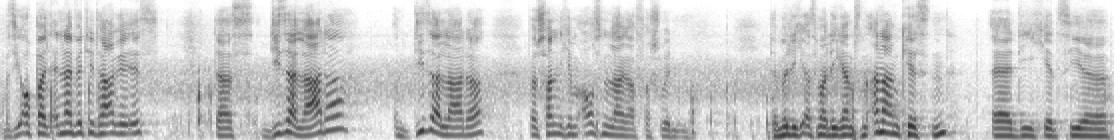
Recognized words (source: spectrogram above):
was sich auch bald ändern wird die Tage ist, dass dieser Lader und dieser Lader wahrscheinlich im Außenlager verschwinden. Damit ich erstmal die ganzen anderen Kisten, äh, die ich jetzt hier,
